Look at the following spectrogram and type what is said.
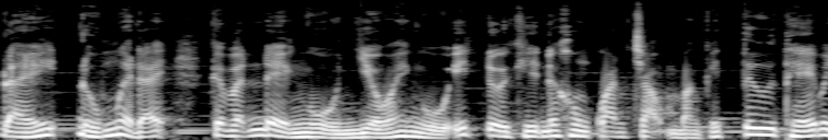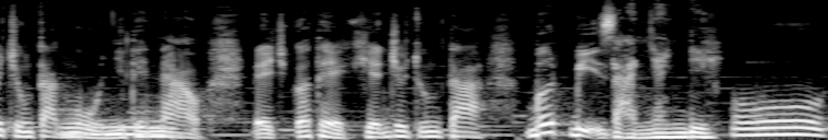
Đấy, đúng rồi đấy. Cái vấn đề ngủ nhiều hay ngủ ít đôi khi nó không quan trọng bằng cái tư thế mà chúng ta ngủ như thế nào để có thể khiến cho chúng ta bớt bị già nhanh đi. Ồ,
